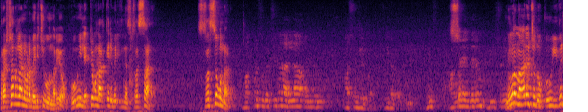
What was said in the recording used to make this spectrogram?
പ്രഷറിലാണ് ഇവിടെ മരിച്ചു പോകുന്നത്. അറിയോ? ഭൂമിയിൽ ഏറ്റവും കൂടുതൽ ആൾക്കാർ മരിക്കുന്ന സ്ട്രെസ്സാണ് സ്ട്രെസ് കൊണ്ടാണ്. നിങ്ങളൊന്ന് ആലോചിച്ച് നോക്കൂ ഇവർ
